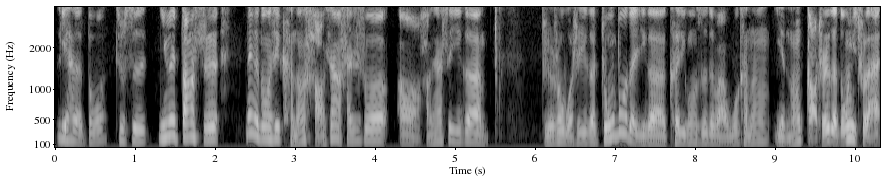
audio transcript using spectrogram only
厉害的多。就是因为当时那个东西可能好像还是说，哦，好像是一个，比如说我是一个中部的一个科技公司，对吧？我可能也能搞出这个东西出来。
